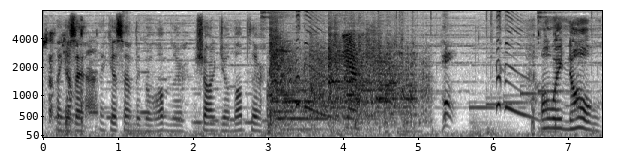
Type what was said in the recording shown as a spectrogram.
Shot I guess jump I, I guess I have to go up there. Shock jump up there. Yeah. Oh wait, no.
